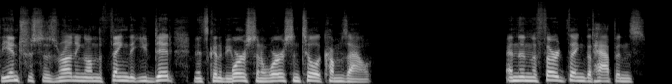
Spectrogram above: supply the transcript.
the interest is running on the thing that you did, and it's going to be worse and worse until it comes out. And then the third thing that happens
